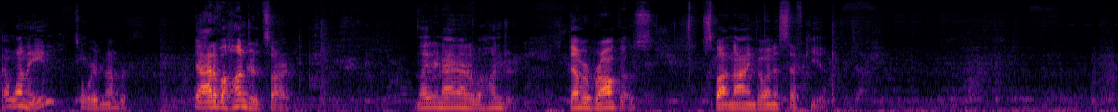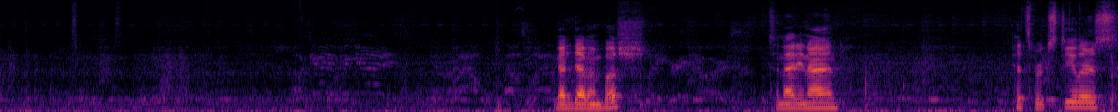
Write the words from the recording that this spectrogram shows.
that 180? It's a weird number. Yeah, out of 100, sorry. 99 out of 100. Denver Broncos. Spot 9 going to Sefkia. Got Devin Bush to 99. Pittsburgh Steelers.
